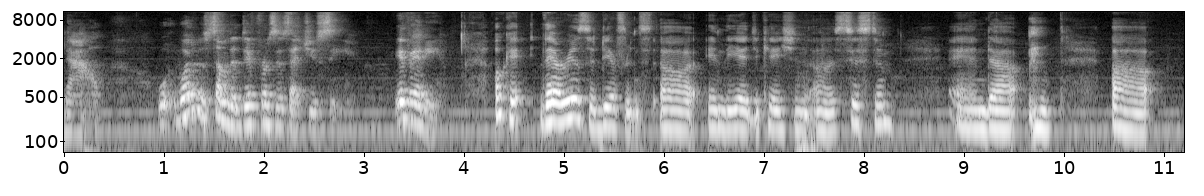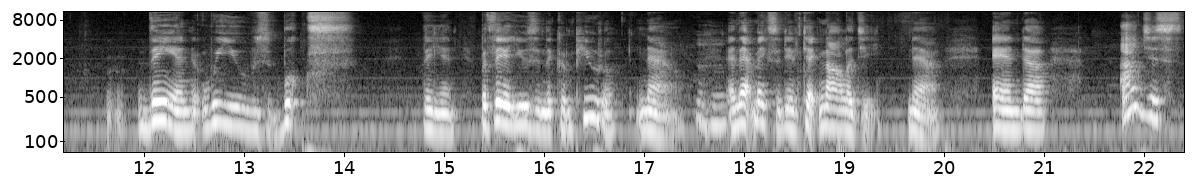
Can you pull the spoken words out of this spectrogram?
now, what are some of the differences that you see, if any? Okay, there is a difference uh, in the education uh, system, and uh, uh, then we use books then, but they're using the computer now, and that makes a difference. technology now, and uh, I just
